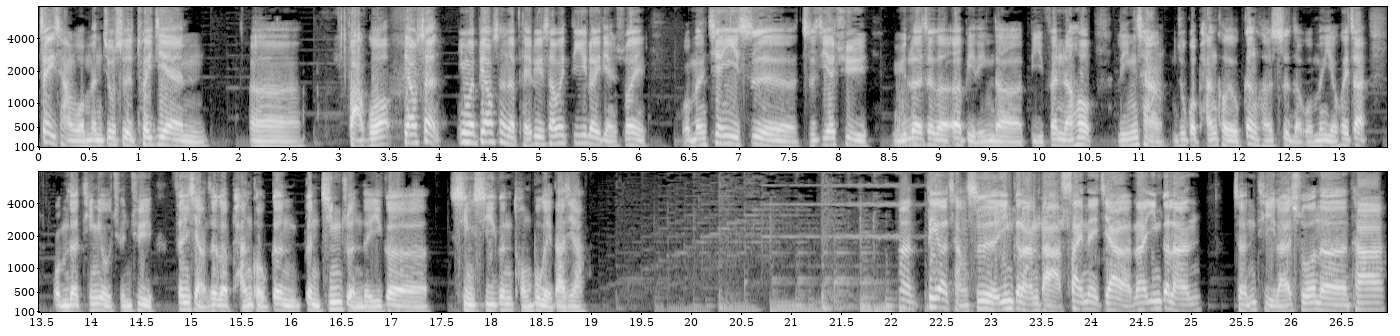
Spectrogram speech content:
这一场我们就是推荐，呃。法国标胜，因为标胜的赔率稍微低了一点，所以我们建议是直接去娱乐这个二比零的比分，然后临场如果盘口有更合适的，我们也会在我们的听友群去分享这个盘口更更精准的一个信息跟同步给大家。那第二场是英格兰打塞内加尔，那英格兰整体来说呢，它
